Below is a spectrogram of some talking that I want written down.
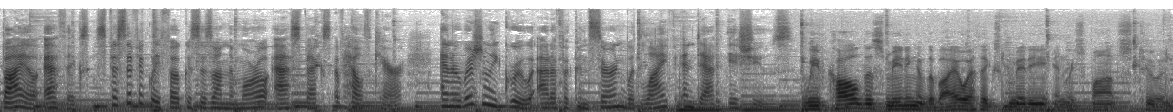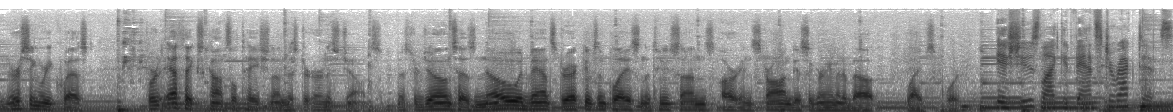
Bioethics specifically focuses on the moral aspects of healthcare and originally grew out of a concern with life and death issues. We've called this meeting of the Bioethics Committee in response to a nursing request for an ethics consultation on Mr. Ernest Jones. Mr. Jones has no advance directives in place, and the two sons are in strong disagreement about life support. Issues like advance directives,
